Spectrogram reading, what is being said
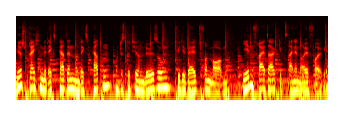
Wir sprechen mit Expertinnen und Experten und diskutieren Lösungen für die Welt von morgen. Jeden Freitag gibt es eine neue Folge.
